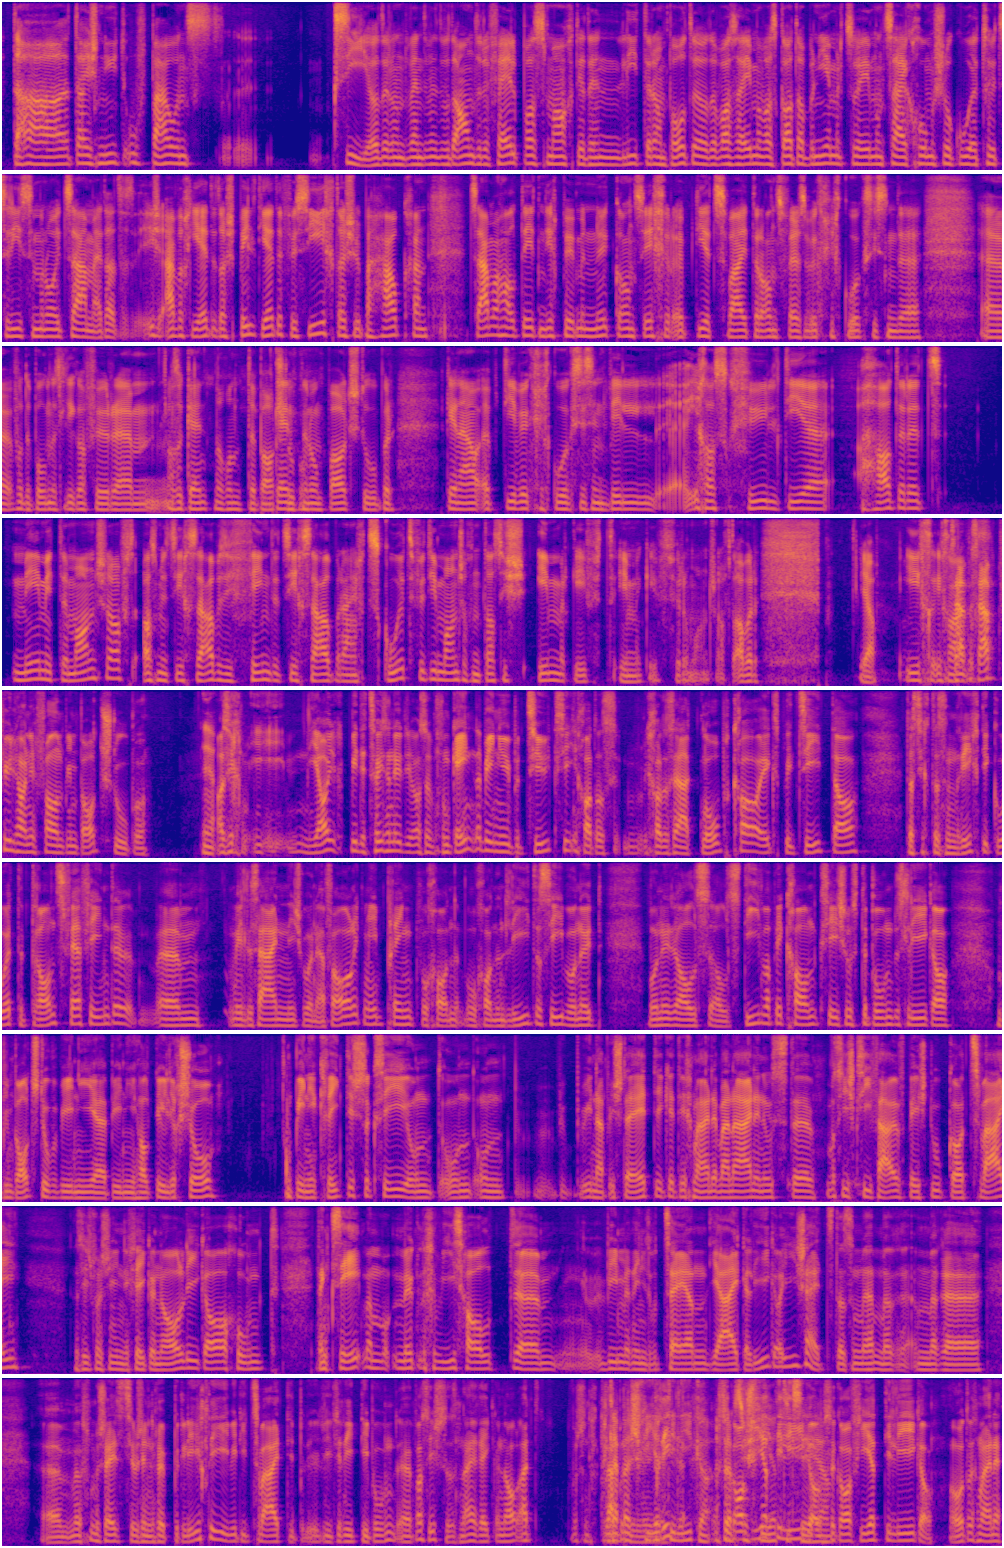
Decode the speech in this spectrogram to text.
da, da ist nichts Aufbauendes gewesen, oder? Und wenn, wenn der andere Fehlpass macht, ja, dann liegt er am Boden oder was auch immer, was geht aber niemand zu ihm und sagt, komm schon gut, jetzt reissen wir euch zusammen. Das ist einfach jeder, da spielt jeder für sich, da ist überhaupt kein Zusammenhalt dort und ich bin mir nicht ganz sicher, ob die zwei Transfers wirklich gut sind äh, äh, von der Bundesliga für ähm, also Gentner und Badstuber. Gentner und Badstuber. Genau, ob die wirklich gut sind, weil äh, ich habe das Gefühl, die hadern mehr mit der Mannschaft als mit sich selber. Sie finden sich selber eigentlich zu gut für die Mannschaft und das ist immer Gift, immer Gift für eine Mannschaft. Aber ja, ich, ich habe... Das Gefühl habe ich vor allem beim Badstuber. Ja. Also ich, ich, ja, ich bin jetzt nicht, also vom Gentner bin ich überzeugt gewesen. Ich habe das, ich habe das auch gelobt explizit da, dass ich das einen richtig guten Transfer finde. Ähm, weil das einer ist, der eine Erfahrung mitbringt, wo kann, wo kann ein Leader sein, der nicht, wo nicht als, als Diva bekannt war aus der Bundesliga. Und beim Badstuber bin ich, äh, bin ich halt natürlich schon bin ich kritischer und, und, und bin auch bestätigt. Ich meine, wenn einer aus der, was war VfB Stuttgart 2, das ist wahrscheinlich Regionalliga kommt, dann sieht man möglicherweise halt, ähm, wie man in Luzern die eigene Liga einschätzt. Also man, man, man äh, äh, man, schätzt sie wahrscheinlich etwa gleich wie die zweite, die dritte Bund. Äh, was ist das? Nein, regional. Äh, wahrscheinlich, ich glaube, es ist vierte Liga. Ich sogar vierte Liga, gesehen, ja. sogar vierte Liga, oder? Ich meine,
